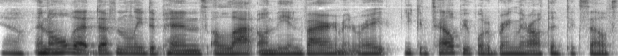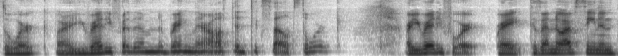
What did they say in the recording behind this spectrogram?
yeah. And all that definitely depends a lot on the environment, right? You can tell people to bring their authentic selves to work, but are you ready for them to bring their authentic selves to work? Are you ready for it? Right? Because I know I've seen in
